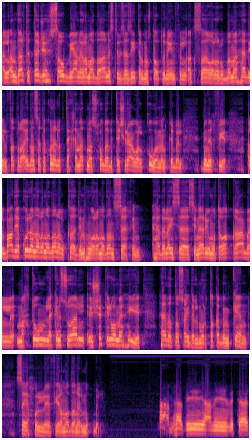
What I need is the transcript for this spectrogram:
الأنظار تتجه صوب يعني رمضان استفزازية المستوطنين في الأقصى ولربما هذه الفترة أيضا ستكون الاقتحامات مصحوبة بالتشريع والقوة من قبل بن غفير البعض يقول أن رمضان القادم هو رمضان ساخن. هذا ليس سيناريو متوقع بل محتوم لكن السؤال شكل وماهية. هذا التصعيد المرتقب إن كان سيحل في رمضان المقبل. نعم هذه يعني نتاج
